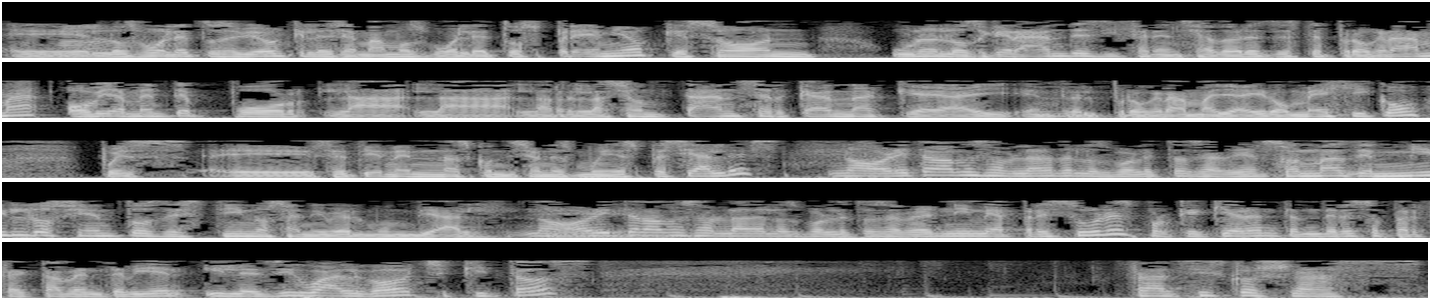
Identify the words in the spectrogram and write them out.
eh, los boletos de avión que les llamamos boletos premio, que son uno de los grandes diferenciadores de este programa, obviamente por la, la, la relación tan cercana que hay entre el programa y Aeroméxico, pues eh, se tienen unas condiciones muy especiales. No, ahorita vamos a hablar de los boletos de avión. Son más de 1.200 destinos a nivel mundial. No, Eh, ahorita vamos a hablar de los boletos de avión. Ni me apresures porque quiero entender eso perfectamente bien. Y les digo algo, chiquitos. Francisco Schnaz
